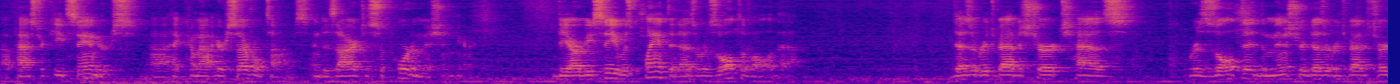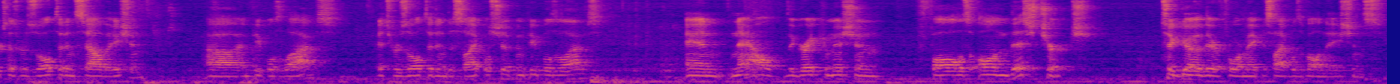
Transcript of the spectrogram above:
Uh, Pastor Keith Sanders uh, had come out here several times and desired to support a mission here. DRBC was planted as a result of all of that. Desert Ridge Baptist Church has resulted, the ministry of Desert Ridge Baptist Church has resulted in salvation uh, in people's lives. It's resulted in discipleship in people's lives. And now the Great Commission falls on this church to go, therefore, make disciples of all nations,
